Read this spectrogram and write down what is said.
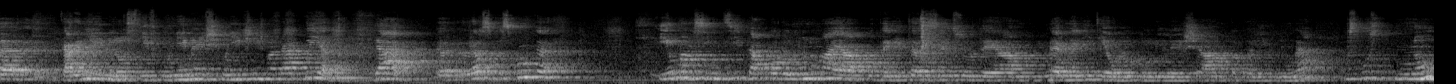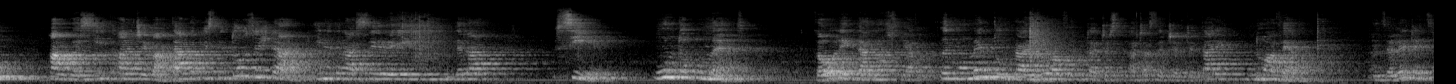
uh, care nu e milostiv cu nimeni și cu nici, nici măcar cu el. Dar uh, vreau să vă spun că eu m-am simțit acolo nu numai acoperită în sensul de a mermelit eu lucrurile și am păcălit lumea, am spus, nu am găsit altceva. Dacă peste 20 de ani vine de la SRI, de la SIE, un document că Oleg Danovskia, în momentul în care eu am făcut acest, această cercetare, nu aveam. Înțelegeți?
